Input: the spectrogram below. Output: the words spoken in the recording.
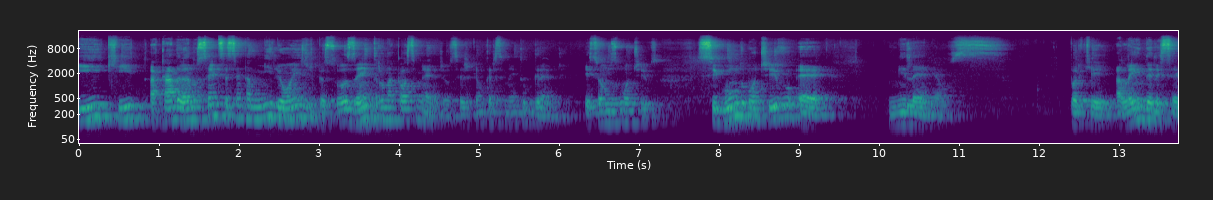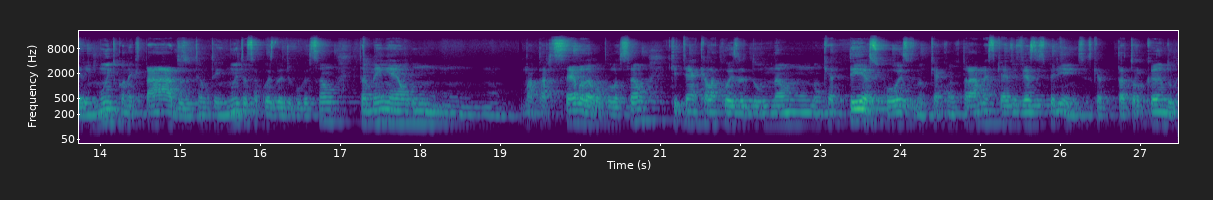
E que a cada ano 160 milhões de pessoas entram na classe média, ou seja, que é um crescimento grande. Esse é um dos motivos. Segundo motivo é millennials. Porque além deles serem muito conectados, então tem muito essa coisa da divulgação, também é um, um- uma parcela da população que tem aquela coisa do não, não quer ter as coisas, não quer comprar, mas quer viver as experiências, quer estar trocando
